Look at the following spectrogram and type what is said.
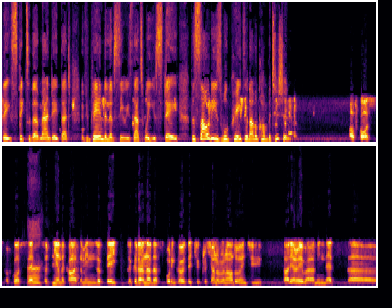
they stick to the mandate that if you play in the LIV series, that's where you stay. The Saudis will create another competition. Of course, of course. That's uh. certainly on the cards. I mean, look, they look at another sporting code. They took Cristiano Ronaldo into Saudi Arabia. I mean, that's uh,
